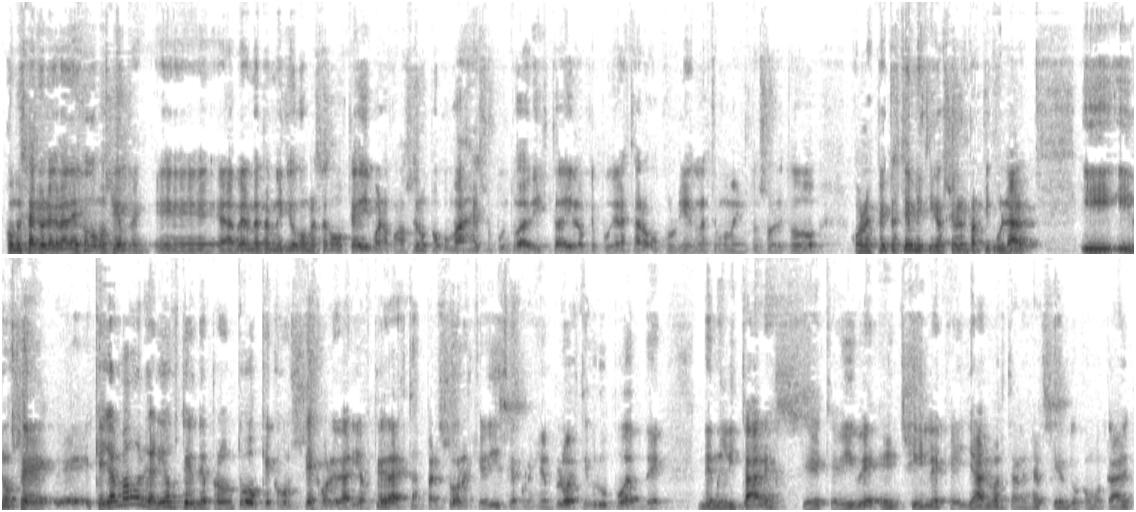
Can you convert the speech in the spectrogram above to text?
Comisario, le agradezco como siempre eh, haberme permitido conversar con usted y bueno, conocer un poco más de su punto de vista y lo que pudiera estar ocurriendo en este momento, sobre todo con respecto a esta investigación en particular. Y, no sé, eh, ¿qué llamado le haría usted de pronto o qué consejo le daría usted a estas personas que dice, por ejemplo, este grupo de, de militares que vive en Chile, que ya no están ejerciendo como tal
